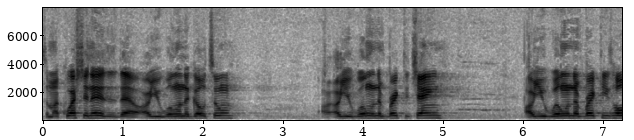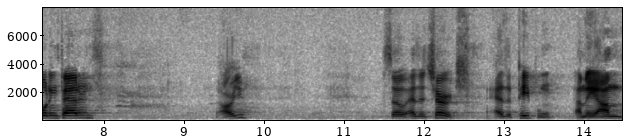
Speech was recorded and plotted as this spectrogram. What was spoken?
So my question is, is that are you willing to go to him? Are you willing to break the chain? Are you willing to break these holding patterns? Are you? So, as a church, as a people, I mean, I'm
